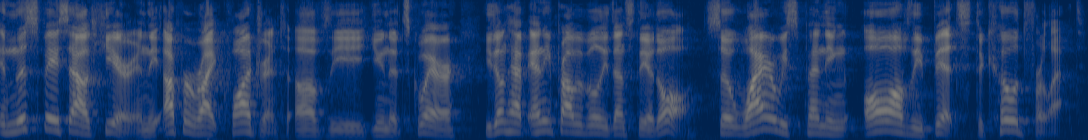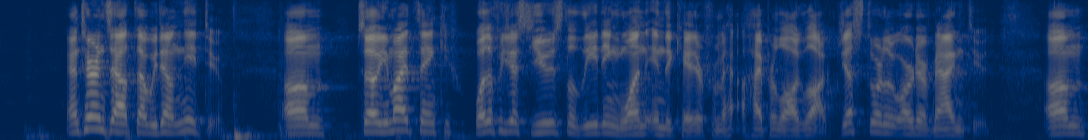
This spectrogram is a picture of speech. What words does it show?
in this space out here, in the upper right quadrant of the unit square, you don't have any probability density at all. So why are we spending all of the bits to code for that? And turns out that we don't need to. Um, so you might think, what if we just use the leading one indicator from hyperlog log? Just store the order of magnitude. Um,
